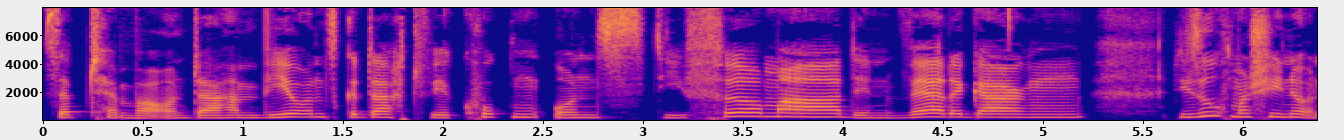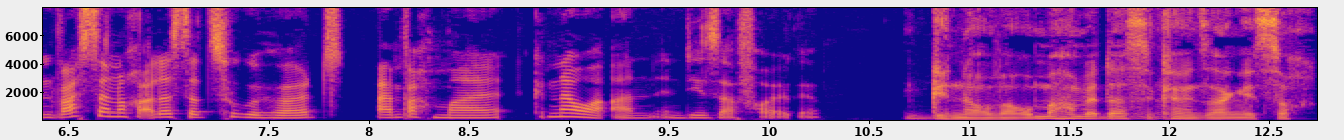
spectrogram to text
September. Und da haben wir uns gedacht, wir gucken uns die Firma, den Werdegang, die Suchmaschine und was da noch alles dazugehört, einfach mal genauer an in dieser Folge. Genau, warum machen wir das? Kann ich sagen, ist doch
